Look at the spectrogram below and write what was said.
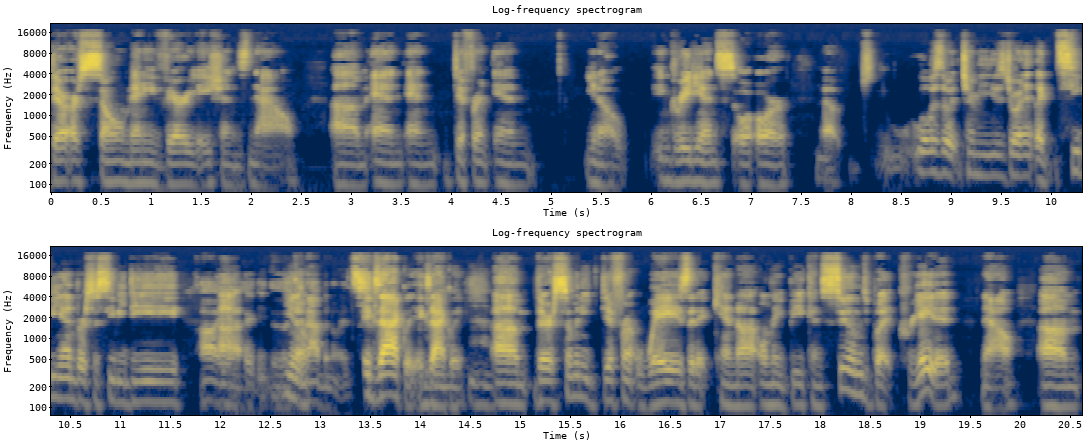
there are so many variations now, um, and and different in you know ingredients or, or uh, what was the term you used, Jordan? Like CBN versus CBD. Oh yeah, uh, you know, cannabinoids. Exactly, exactly. Mm-hmm. Um, there are so many different ways that it can not only be consumed but created now. Um,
